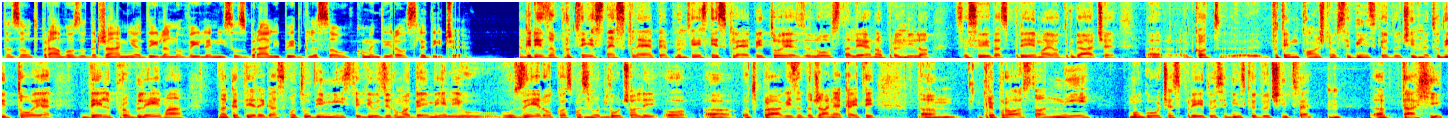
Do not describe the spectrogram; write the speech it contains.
da za odpravo zadržanja dela novele niso zbrali pet glasov, komentiral sledeče. Gre za procesne sklepe, procesni sklepi, to je zelo ustaljeno pravilo, se seveda sprejemajo drugače uh, kot uh, potem končne vsebinske odločitve. Tudi to je del problema, na katerega smo tudi mislili oziroma ga imeli v, zeru, ko smo se odločali o uh, odpravi zadržanja, kajti um, preprosto ni mogoče sprejeti vsebinske odločitve. Uh, ta hip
